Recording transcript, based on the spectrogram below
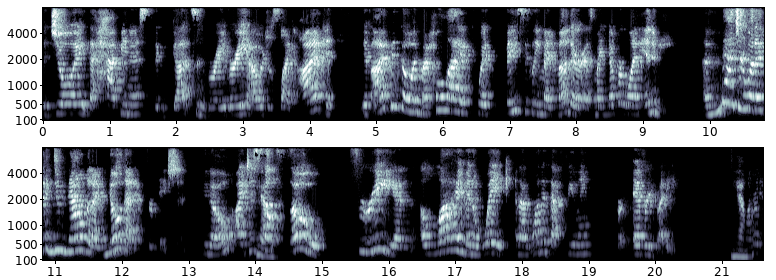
the joy, the happiness, the guts and bravery, I was just like, I can, if I've been going my whole life with basically my mother as my number one enemy, imagine what I can do now that I know that information. You know, I just yeah. felt so free and alive and awake. And I wanted that feeling for everybody. Yeah. I wanted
